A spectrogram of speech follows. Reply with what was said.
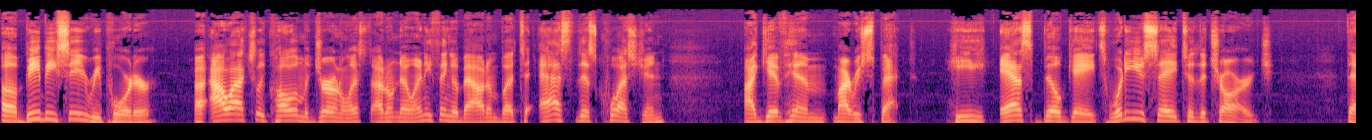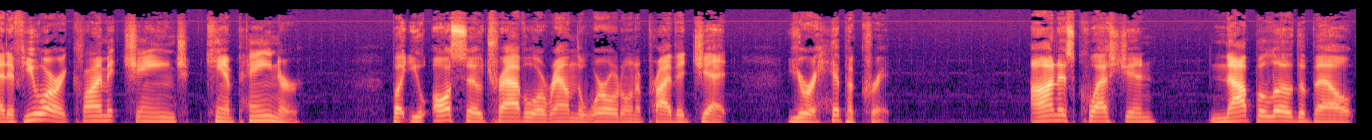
a BBC reporter. Uh, I'll actually call him a journalist. I don't know anything about him, but to ask this question, I give him my respect. he asked Bill Gates, What do you say to the charge that if you are a climate change campaigner, but you also travel around the world on a private jet, you're a hypocrite? Honest question, not below the belt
